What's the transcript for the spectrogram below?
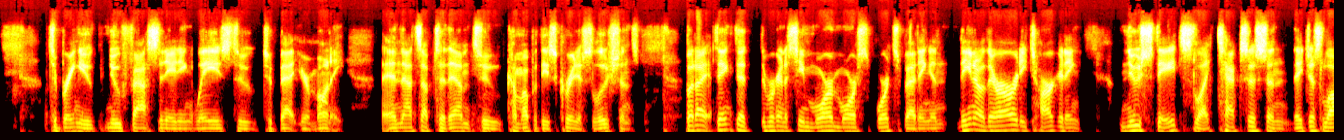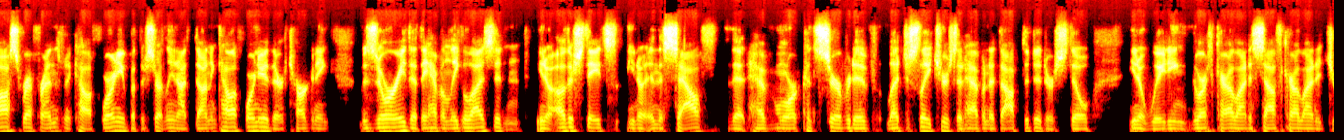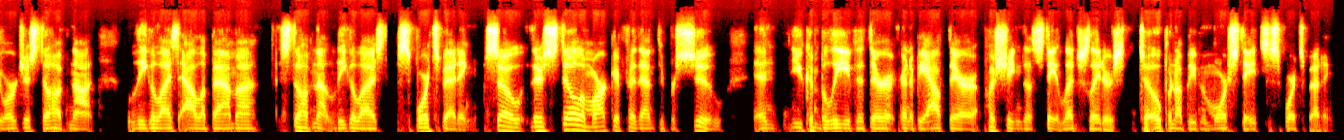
to bring you new fascinating ways to to bet your money, and that's up to them to come up with these creative solutions. But I think that we're going to see more and more sports betting, and you know they're already targeting new states like Texas, and they just lost referendum in California, but they're certainly not done in California. They're targeting Missouri that they haven't legalized it, and you know other states, you know, in the South that have more conservative legislatures that haven't adopted it are still, you know, waiting. North Carolina, South Carolina, Georgia still have not legalized. Alabama still have not legalized sports betting. So there's still a market for them to pursue, and you can believe that they're going to be out there pushing the state legislators to open up even more states to sports betting.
